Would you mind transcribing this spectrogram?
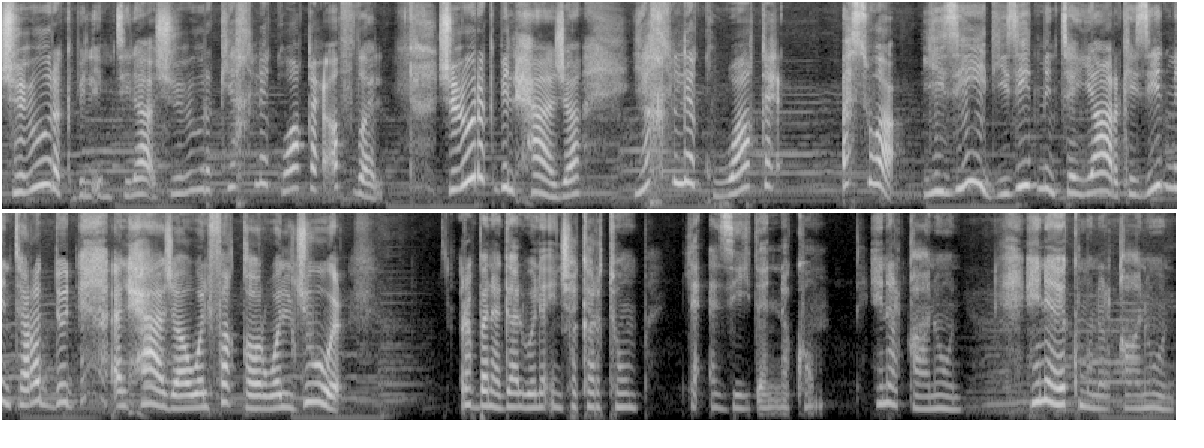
شعورك بالامتلاء شعورك يخلق واقع أفضل. شعورك بالحاجة يخلق واقع أسوأ. يزيد يزيد من تيارك يزيد من تردد الحاجة والفقر والجوع. ربنا قال ولئن شكرتم لأزيدنكم. هنا القانون. هنا يكمن القانون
